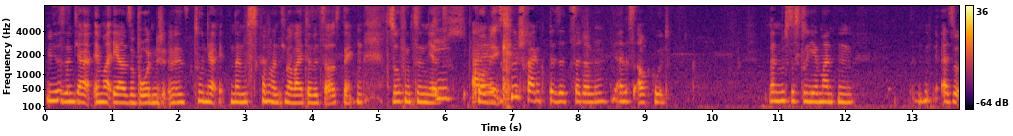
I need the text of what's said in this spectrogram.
Wir sind ja immer eher so Boden, wir tun ja, dann könnte man sich mal weiter Witze ausdenken. So funktioniert Ich Komik. als Kühlschrankbesitzerin. Ja, das ist auch gut. Dann müsstest du jemanden, also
